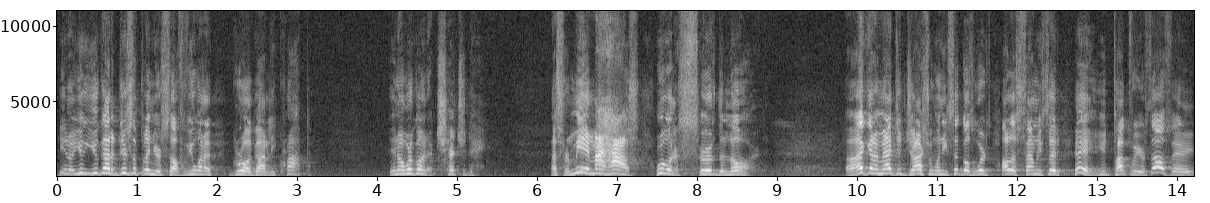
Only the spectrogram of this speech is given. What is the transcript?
you know, you, you got to discipline yourself if you want to grow a godly crop. You know, we're going to church today. As for me and my house, we're going to serve the Lord. Uh, I can imagine Joshua when he said those words, all his family said, Hey, you talk for yourself, eh?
